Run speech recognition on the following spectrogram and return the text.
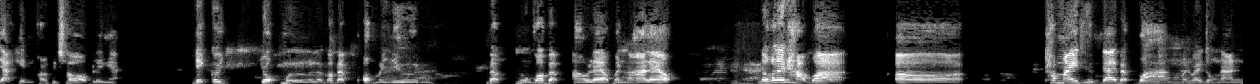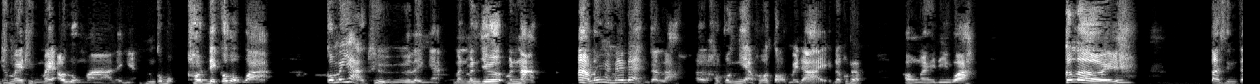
อยากเห็นความรับผิดชอบอะไรเงี้ยเด็กก็ยกมือแล้วก็แบบออกมายืน แบบหนูก็แบบเอาแล้วมันมาแล้วอืม เราก็เลยถามว่า เอ่อทำไมถึงได้แบบวางมันไว้ตรงนั้นทำไมถึงไม่เอาลงมาอะไรเงี้ยมันก็บอกเขาเด็กก็บอกว่า ก็ไม่อยากถืออะไรเงี้ยมันมันเยอะมันหนักอ้าวแล้วทำไมไม่แบ่งกันล่ะเออเขาก็เงียบเขาก็ตอบไม่ได้ แล้วก็แบบเอาไงดีวะก็เลย ตัดสินใจ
